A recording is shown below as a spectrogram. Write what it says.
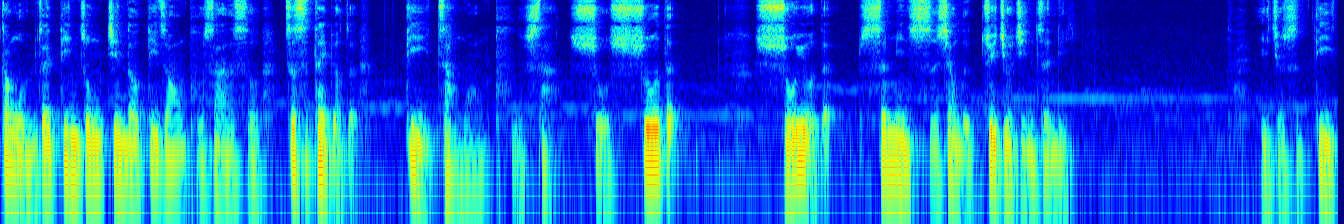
当我们在定中见到地藏王菩萨的时候，这是代表着地藏王菩萨所说的所有的生命实相的最究竟真理，也就是地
